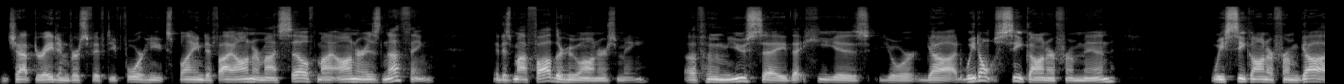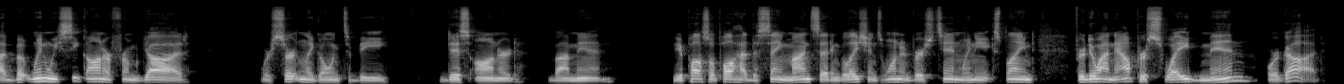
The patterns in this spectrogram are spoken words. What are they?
In chapter 8 and verse 54, he explained, If I honor myself, my honor is nothing. It is my Father who honors me of whom you say that he is your God. We don't seek honor from men. We seek honor from God, but when we seek honor from God, we're certainly going to be dishonored by men. The Apostle Paul had the same mindset in Galatians 1 and verse 10 when he explained, For do I now persuade men or God?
